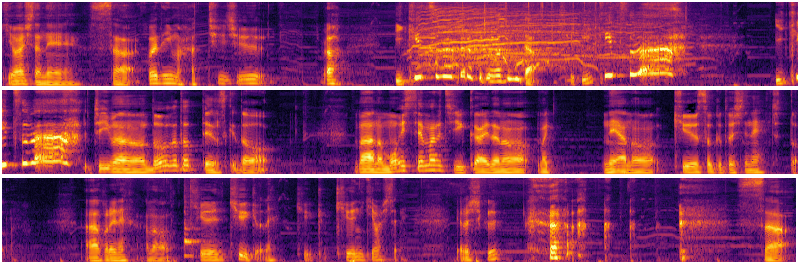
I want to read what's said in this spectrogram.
来ましたね。さあ、これで今80、あ、イケツバから始まってきた。イケツバイケツバちょ、今あの動画撮ってるんですけど、まあ、あの、もう一戦マルチ行く間の、まあ、ね、あの、休息としてね、ちょっと、あ、これね、あの、急、急遽ね、急遽、急に来ましたね。よろしく？さあ、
